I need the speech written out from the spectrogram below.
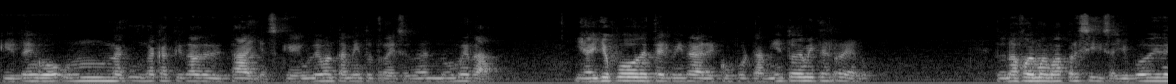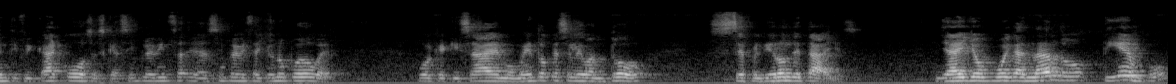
que yo tengo una, una cantidad de detalles que un levantamiento tradicional no me da. Y ahí yo puedo determinar el comportamiento de mi terreno de una forma más precisa. Yo puedo identificar cosas que a simple vista, a simple vista yo no puedo ver, porque quizá el momento que se levantó se perdieron detalles. Ya ahí yo voy ganando tiempo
